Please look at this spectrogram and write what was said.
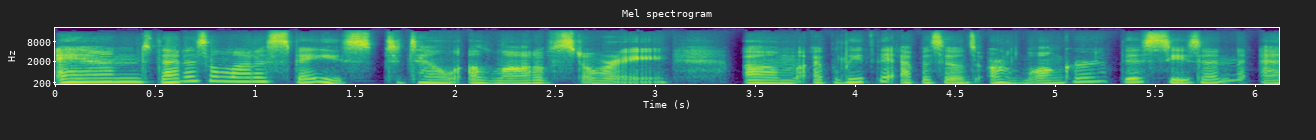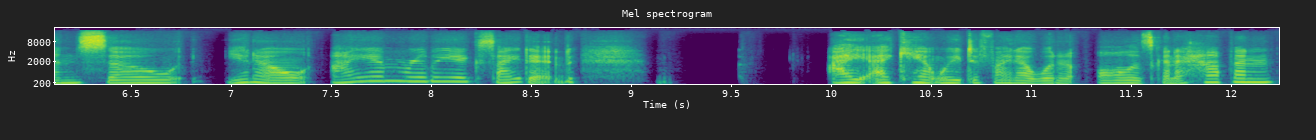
And that is a lot of space to tell a lot of story. Um, I believe the episodes are longer this season, and so, you know, I am really excited. I, I can't wait to find out what all is going to happen.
